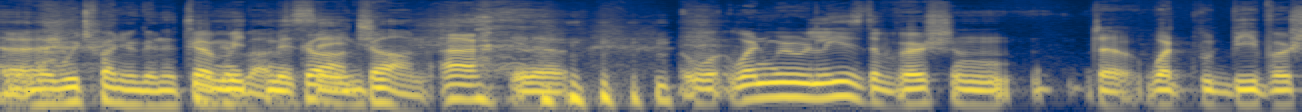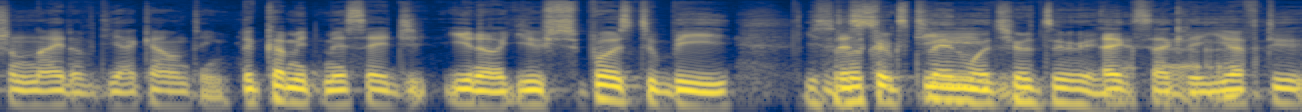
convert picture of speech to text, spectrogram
uh, which one you're going to commit about message go on, go on. you know when we released the version the, what would be version 9 of the accounting. The commit message you know you're supposed to be you're supposed to explain what you're doing. Exactly. You have to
